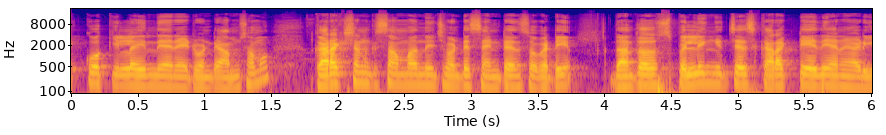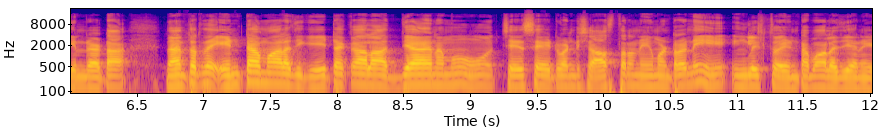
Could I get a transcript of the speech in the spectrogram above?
ఎక్కువ కిల్ అయింది అనేటువంటి అంశము. కరెక్షన్కి సంబంధించినటువంటి సెంటెన్స్ ఒకటి దాని తర్వాత స్పెల్లింగ్ ఇచ్చేసి కరెక్ట్ ఏది అని అడిగినరట దాని తర్వాత ఎంటమాలజీ ఏటకాల అధ్యయనము చేసేటువంటి శాస్త్రాన్ని ఏమంటారని ఇంగ్లీష్లో ఎంటమాలజీ అని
